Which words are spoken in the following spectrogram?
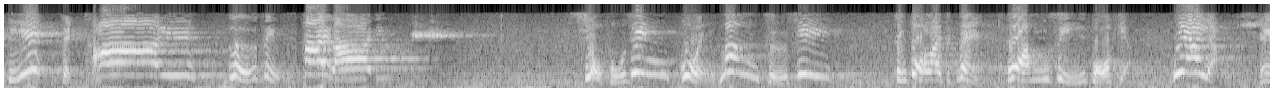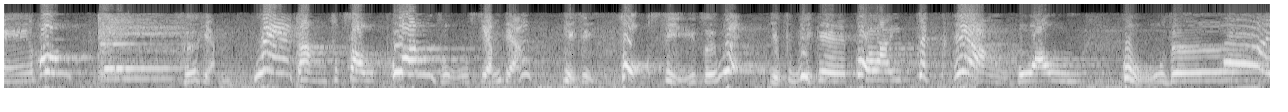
弟直差乐就差来。小夫人鬼门自西，正多来一名皇室保险，咩呀？黑风此险每当出手，光出相兵，也是作事之位，又是你给多来这片花屋，故人。哎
